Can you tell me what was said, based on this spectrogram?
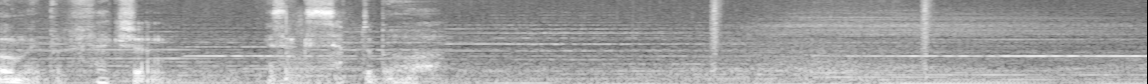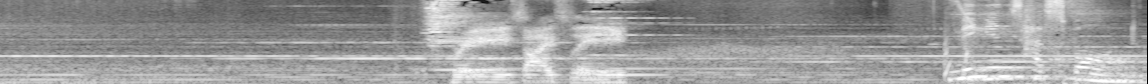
Only perfection. nicely. Minions have spawned.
